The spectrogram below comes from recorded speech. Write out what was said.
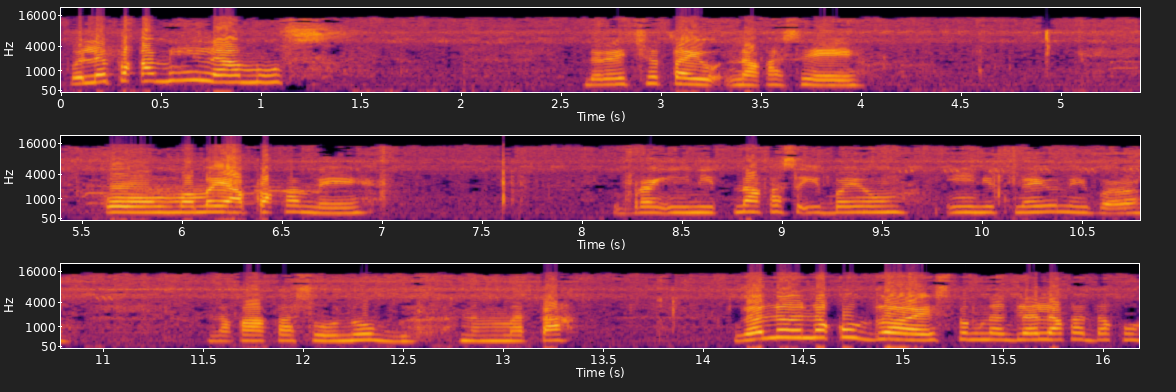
Wala pa kami hilamos. Diretso tayo na kasi kung mamaya pa kami, sobrang init na kasi iba yung init ngayon eh. Parang nakakasunog ng mata. Galon ako guys, pag naglalakad ako.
